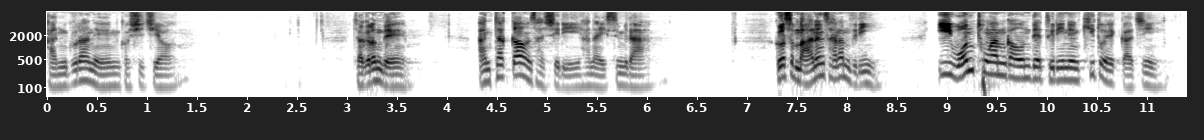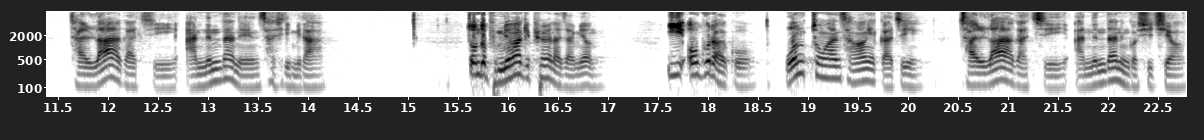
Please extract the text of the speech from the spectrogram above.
간구라는 것이지요. 자, 그런데 안타까운 사실이 하나 있습니다. 그것은 많은 사람들이 이 원통함 가운데 드리는 기도에까지 잘 나아가지 않는다는 사실입니다. 좀 더 분명하게 표현하자면 이 억울하고 원통한 상황에까지 잘 나아가지 않는다는 것이지요.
